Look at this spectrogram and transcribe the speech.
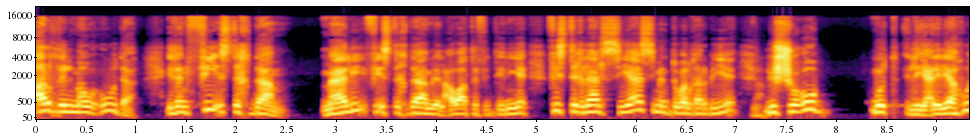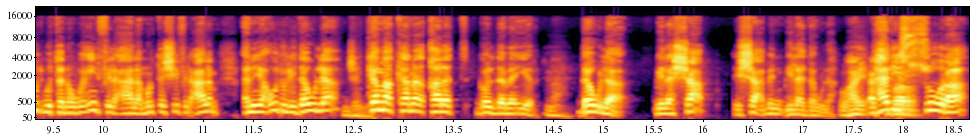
الأرض الموعودة. اذا في استخدام. مالي في استخدام للعواطف الدينية في استغلال سياسي من الدول الغربية نعم. للشعوب مت... يعني اليهود متنوعين في العالم منتشرين في العالم أن يعودوا لدولة جميل كما كان قالت جولدا مائير نعم. دولة بلا شعب لشعب بلا دولة وهي هذه أكبر الصورة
